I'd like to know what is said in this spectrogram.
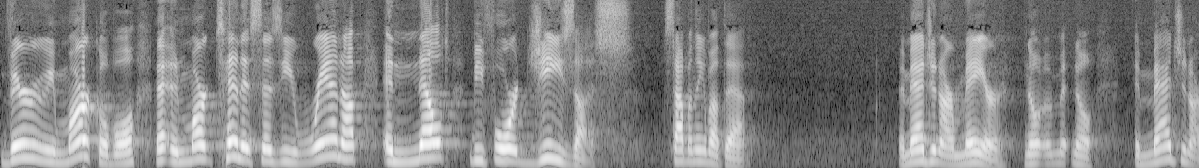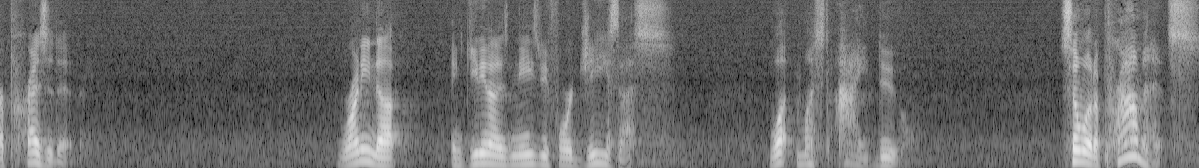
very remarkable. In Mark 10, it says he ran up and knelt before Jesus. Stop and think about that. Imagine our mayor. No, no. Imagine our president running up and getting on his knees before Jesus. What must I do? Someone of prominence,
